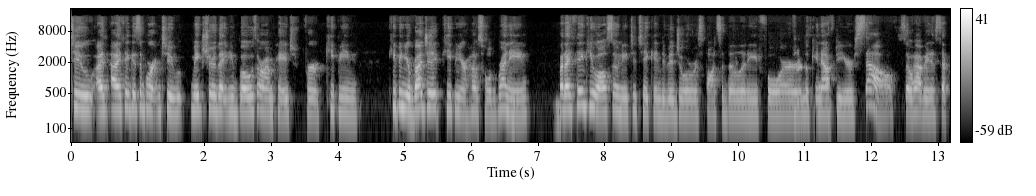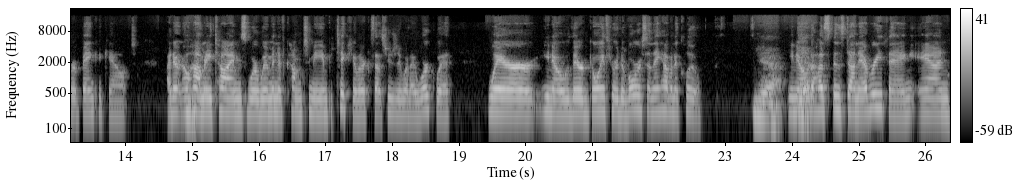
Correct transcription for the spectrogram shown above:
to I, I think it's important to make sure that you both are on page for keeping keeping your budget keeping your household running. But i think you also need to take individual responsibility for looking after yourself. So having a separate bank account. I don't know Mhm. how many times where women have come to me in particular because that's usually what i work with where you know they're going through a divorce and they haven't a clue yeah, you know yeah. the husband's done everything and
